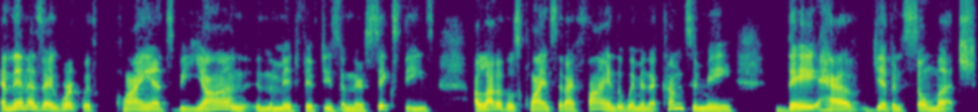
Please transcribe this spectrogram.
And then as I work with clients beyond in the mid 50s and their 60s, a lot of those clients that I find, the women that come to me, they have given so much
